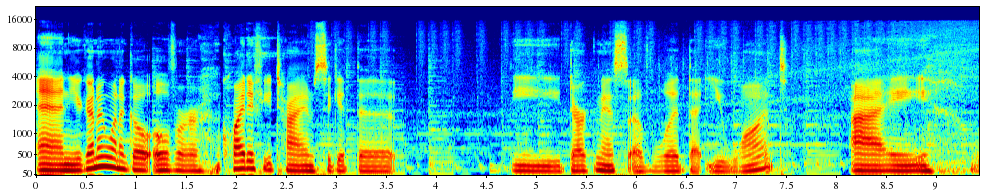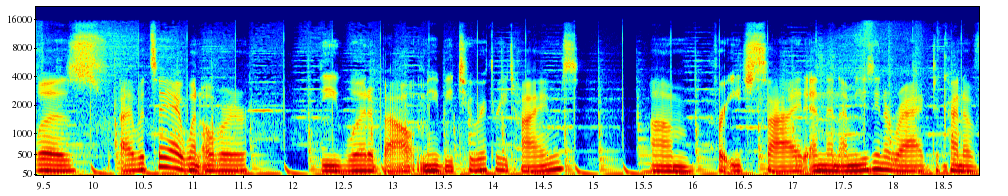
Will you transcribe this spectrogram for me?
And you're going to want to go over quite a few times to get the the darkness of wood that you want. I was I would say I went over the wood about maybe two or three times um, for each side. And then I'm using a rag to kind of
